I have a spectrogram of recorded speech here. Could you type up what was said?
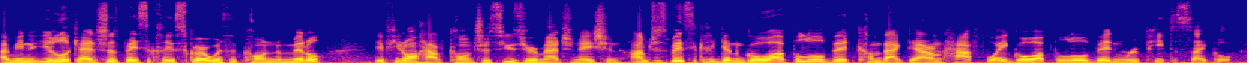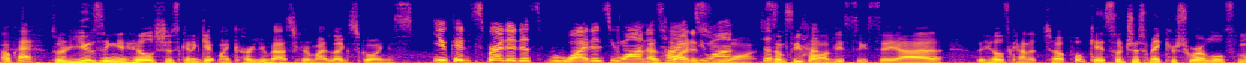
I mean, you look at it, it's just basically a square with a cone in the middle. If you don't have cones, just use your imagination. I'm just basically gonna go up a little bit, come back down halfway, go up a little bit, and repeat the cycle. Okay. So using a hill is just gonna get my cardiovascular, my legs going You could spread it as wide as you want, as, as high wide as as you want. Just Some people have- obviously say, ah, the hill's kind of tough. Okay, so just make your square a little sm-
